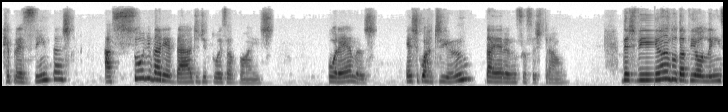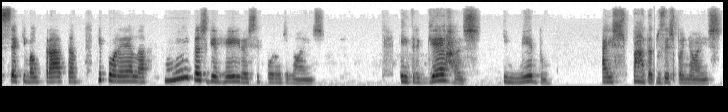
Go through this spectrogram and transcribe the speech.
Representas a solidariedade de tuas avós. Por elas, és guardiã da herança ancestral, desviando da violência que maltrata, e por ela muitas guerreiras se foram de nós. Entre guerras e medo, a espada dos espanhóis.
